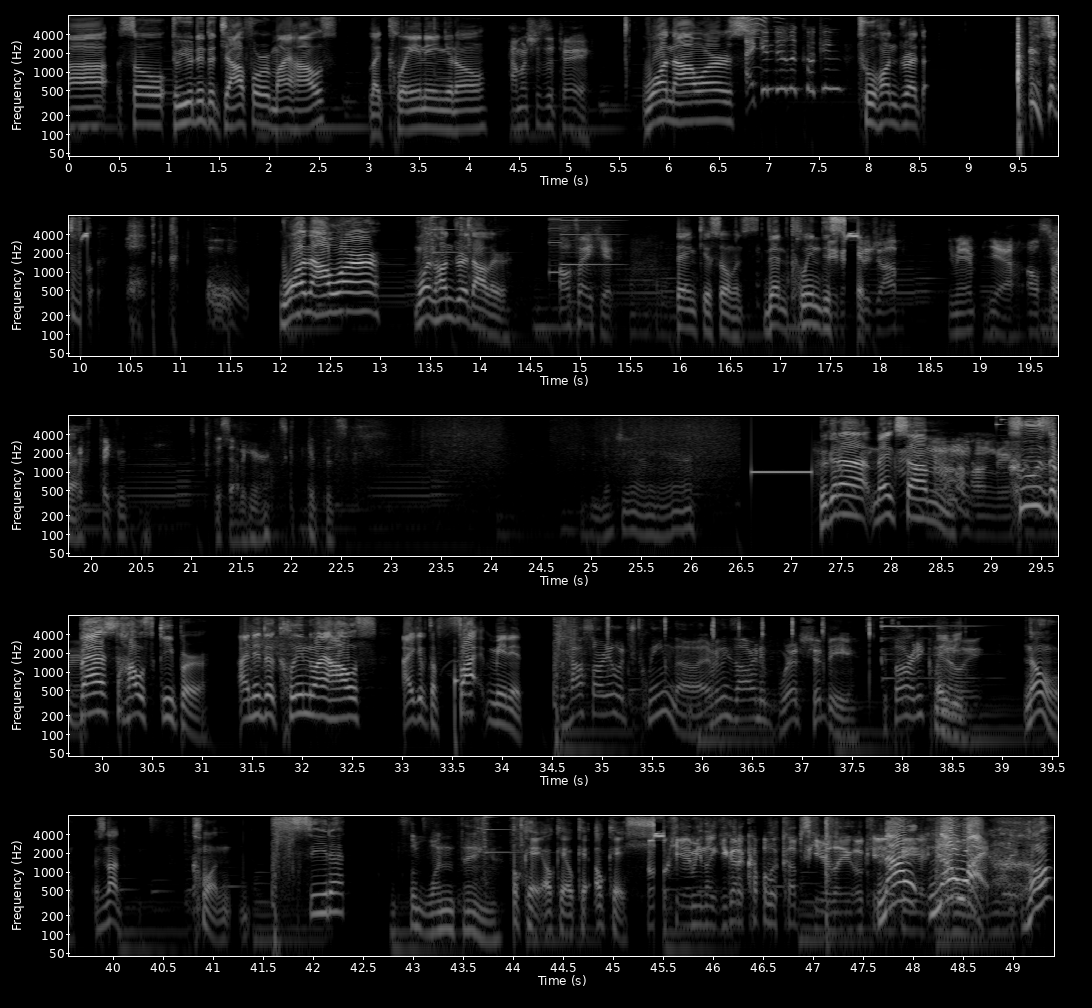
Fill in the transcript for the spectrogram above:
Uh, so do you need a job for my house? Like cleaning, you know? How much does it pay? One hours, I can do the cooking. 200. Shut the fuck. One hour, $100. I'll take it. Thank you so much. Then clean this Get a job. You mean, yeah, I'll start Yeah. with taking this out of here. Let's get- get this. Get you out of here. We're gonna make some. I'm hungry. Who's the I'm hungry. best housekeeper? I need to clean my house. I give the five minute. The house already looks clean though. Everything's already where it should be. It's already clean. Maybe. No, it's not. Come on. See that? It's the one thing. Okay, okay, okay, okay. Shh. Okay, I mean, like, you got a couple of cups here. Like, okay. Now, okay, now yeah, what? Huh?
